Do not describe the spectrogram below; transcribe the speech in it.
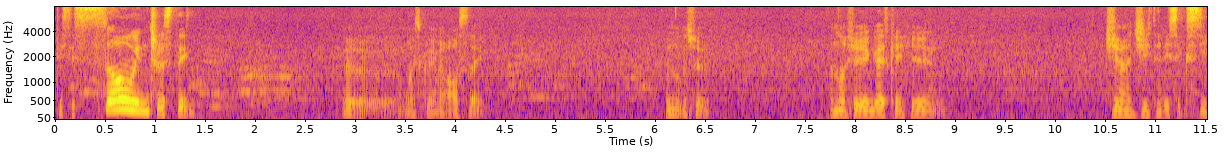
This is so interesting. Uh, what's going on outside? I'm not sure. I'm not sure you guys can hear. GRG36C.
